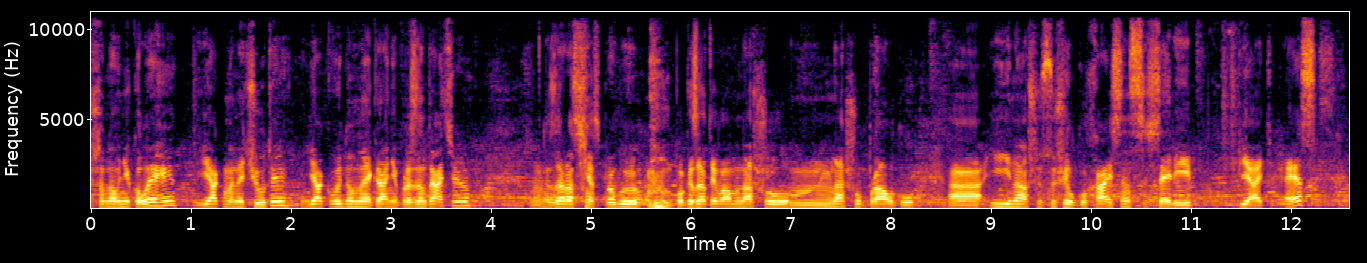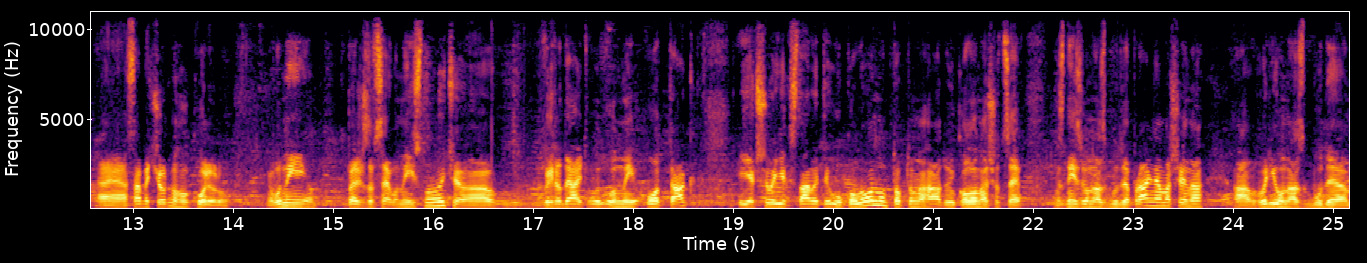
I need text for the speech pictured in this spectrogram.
шановні колеги. Як мене чути? Як видно на екрані презентацію? Зараз я спробую показати вам нашу, нашу пралку і нашу сушилку Hisense серії 5S е, саме чорного кольору. Вони, перш за все, вони існують, виглядають вони отак. І якщо їх ставити у колону, тобто нагадую, колона, що це знизу у нас буде пральна машина, а вгорі у нас буде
